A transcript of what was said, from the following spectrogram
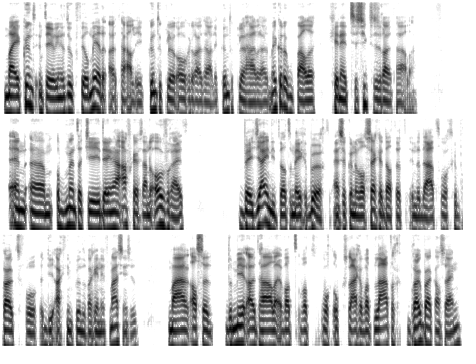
Maar je kunt in theorie natuurlijk veel meer eruit halen. Je kunt de kleur ogen eruit halen, je kunt de kleur haar eruit, maar je kunt ook bepaalde genetische ziektes eruit halen. En ehm, op het moment dat je je DNA afgeeft aan de overheid, weet jij niet wat ermee gebeurt. En ze kunnen wel zeggen dat het inderdaad wordt gebruikt voor die 18 punten waar geen informatie in zit. Maar als ze er meer uithalen en wat, wat wordt opgeslagen wat later bruikbaar kan zijn.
